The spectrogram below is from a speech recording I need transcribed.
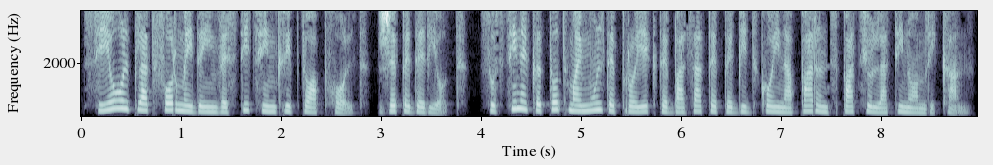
CEO-ul platformei de investiții în cripto Uphold, JP Deriot, susține că tot mai multe proiecte bazate pe Bitcoin apar în spațiul latinoamerican.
